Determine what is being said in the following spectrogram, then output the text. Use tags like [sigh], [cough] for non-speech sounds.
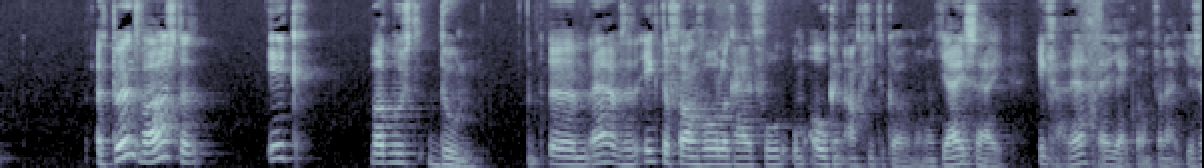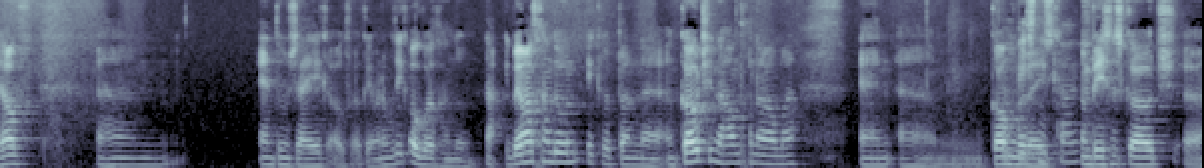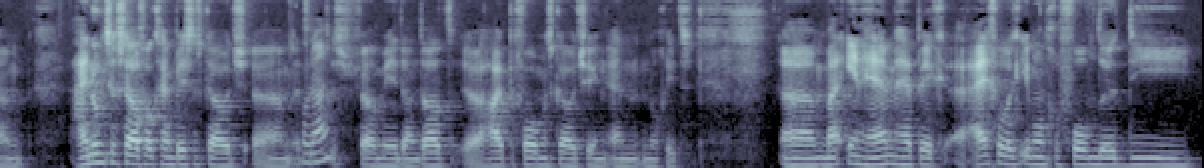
het punt was dat ik wat moest doen. Ehm, hè, dat ik de verantwoordelijkheid voelde om ook in actie te komen. Want jij zei, ik ga weg. Hè, jij kwam vanuit jezelf. Ehm, en toen zei ik ook, oké, maar dan moet ik ook wat gaan doen. Nou, ik ben wat gaan doen. Ik heb een, eh, een coach in de hand genomen. En ehm komende Een week businesscoach. een business coach. Ehm, hij noemt zichzelf ook geen business coach. Het, is veel meer dan dat. eh, high performance coaching en nog iets. Maar in hem heb ik eigenlijk iemand gevonden die,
